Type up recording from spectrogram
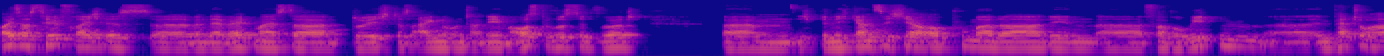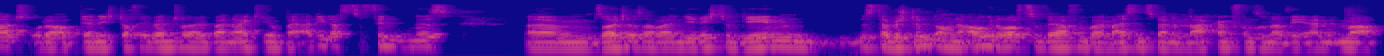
äußerst hilfreich ist, äh, wenn der Weltmeister durch das eigene Unternehmen ausgerüstet wird ähm, ich bin nicht ganz sicher, ob Puma da den äh, Favoriten äh, im Petto hat oder ob der nicht doch eventuell bei Nike und bei Adidas zu finden ist. Ähm, sollte es aber in die Richtung gehen, ist da bestimmt noch ein Auge drauf zu werfen, weil meistens werden im Nachgang von so einer WM immer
